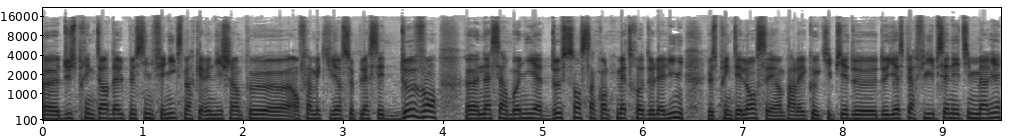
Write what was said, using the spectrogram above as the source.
euh, du sprinter d'Alpecin Phoenix. Mark Cavendish un peu enfermé qui vient se placer devant Nasser Boigny à 250 mètres de la ligne. Le sprint est lancé hein, par les coéquipiers de, Jasper Philipsen et Tim Merlier.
